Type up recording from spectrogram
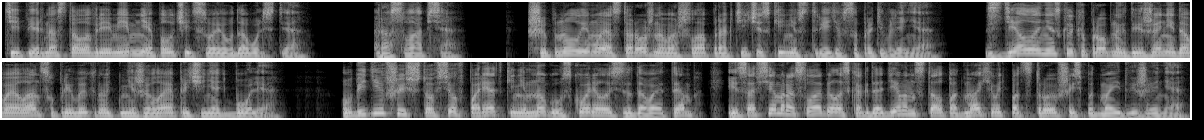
Теперь настало время и мне получить свое удовольствие. «Расслабься», — шепнула ему и осторожно вошла, практически не встретив сопротивления. Сделала несколько пробных движений, давая Лансу привыкнуть, не желая причинять боли. Убедившись, что все в порядке, немного ускорилась, задавая темп, и совсем расслабилась, когда демон стал подмахивать, подстроившись под мои движения.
